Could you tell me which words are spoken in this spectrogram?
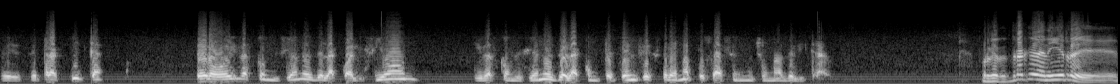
se, se, practica, pero hoy las condiciones de la coalición y las condiciones de la competencia extrema pues hacen mucho más delicado. Porque tendrá que venir eh,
